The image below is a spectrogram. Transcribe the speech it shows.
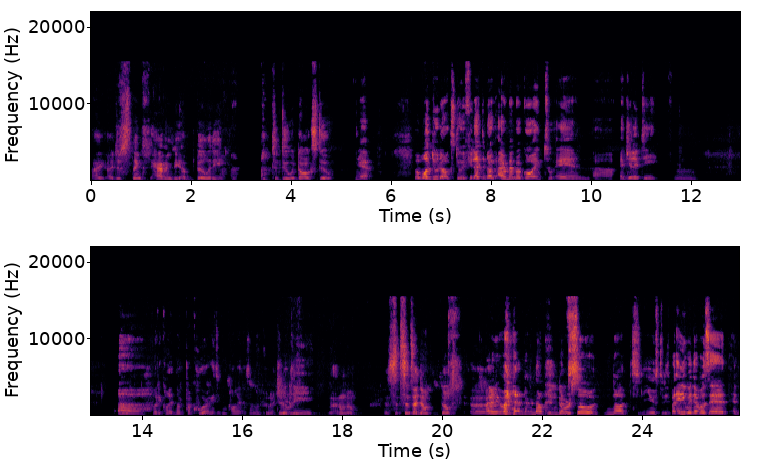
I, I just think having the ability to do what dogs do. Yeah. But what do dogs do? If you let the dog, I remember going to an uh, agility, um, uh, what do you call it? Not parkour, I guess you can call it or something. An agility, I don't know. Since I don't don't uh, I don't even, I don't even know. I'm so not used to this. But anyway, there was a an,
